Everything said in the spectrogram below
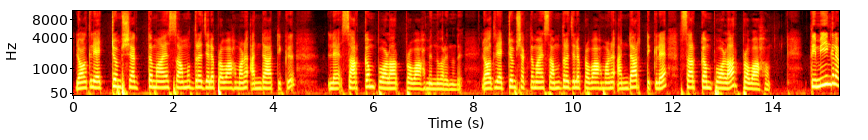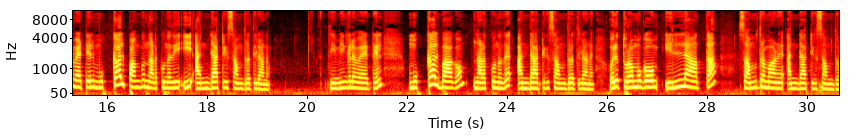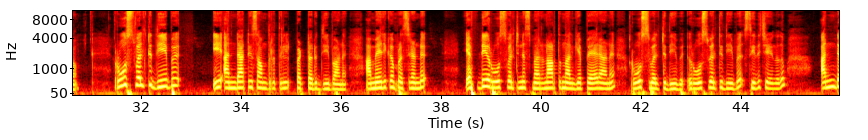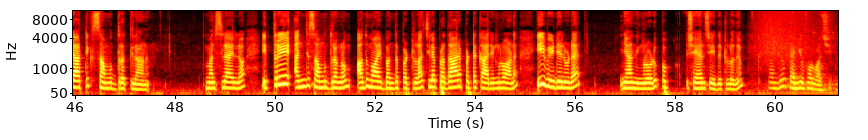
ലോകത്തിലെ ഏറ്റവും ശക്തമായ സമുദ്രജല പ്രവാഹമാണ് അന്റാർട്ടിക്കിലെ സർക്കം പോളാർ പ്രവാഹം എന്ന് പറയുന്നത്. ലോകത്തിലെ ഏറ്റവും ശക്തമായ സമുദ്രജല പ്രവാഹമാണ് അന്റാർട്ടിക്കിലെ സർക്കം പോളാർ പ്രവാഹം. തിമീങ്കല വേട്ടയിൽ മുക്കാൽ പങ്കും നടക്കുന്നത് ഈ അന്റാർട്ടിക് സമുദ്രത്തിലാണ്. തിമിംഗല വേട്ടയിൽ മുക്കാൽ ഭാഗവും നടക്കുന്നത് അന്റാർട്ടിക് സമുദ്രത്തിലാണ്. ഒരു തുറമുഖവും ഇല്ലാത്ത സമുദ്രമാണ് അന്റാർട്ടിക് സമുദ്രം. റൂസ്വെൽറ്റ് ദ്വീപ് ഈ അന്റാർട്ടിക് സമുദ്രത്തിൽ പെട്ട ഒരു ദ്വീപാണ്. അമേരിക്കൻ പ്രസിഡന്റ് എഫ് ഡി റൂസ്വെൽറ്റിന്റെ സ്മരണാർത്ഥം നൽകിയ പേരാണ് റൂസ്വെൽറ്റ് ദ്വീപ്. റൂസ്വെൽറ്റ് ദ്വീപ് സ്ഥിതി ചെയ്യുന്നതും അന്റാർട്ടിക് സമുദ്രത്തിലാണ്. മനസ്സിലായല്ലോ? ഇത്രേ അഞ്ച് സമുദ്രങ്ങളും അതുമായി ബന്ധപ്പെട്ടുള്ള ചില പ്രധാനപ്പെട്ട കാര്യങ്ങളുമാണ് ഈ വീഡിയോയിലൂടെ ഞാൻ നിങ്ങളോട് ഇപ്പോൾ ഷെയർ ചെയ്തിട്ടുള്ളത്. Thank you thank you for watching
